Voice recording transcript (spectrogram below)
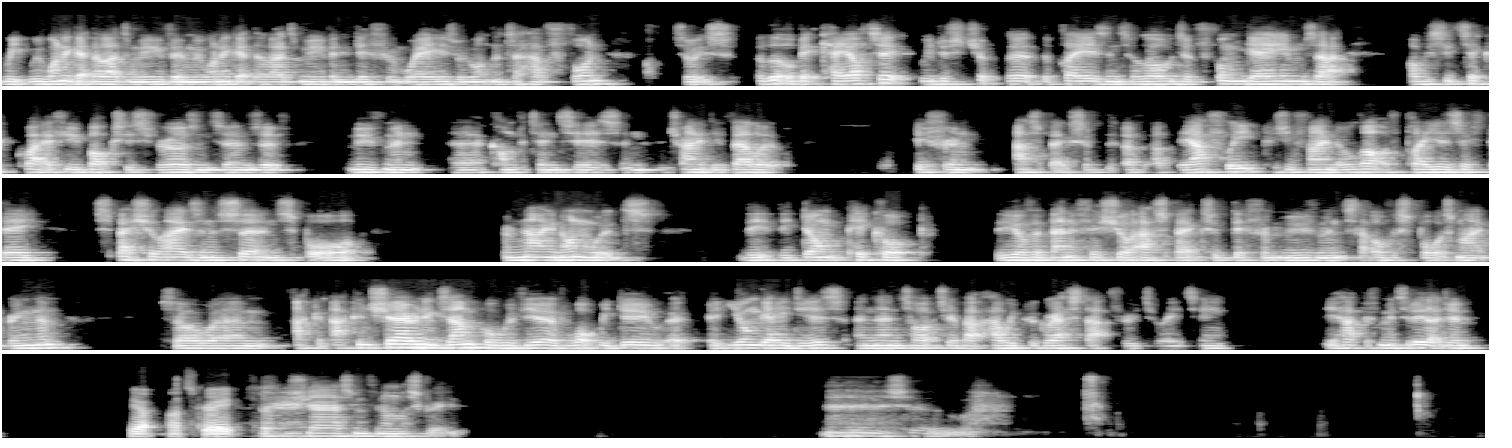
we, we want to get the lads moving. We want to get the lads moving in different ways. We want them to have fun. So it's a little bit chaotic. We just chuck the, the players into loads of fun games that obviously tick quite a few boxes for us in terms of movement uh, competencies and, and, trying to develop different aspects of the, of, of the athlete because you find a lot of players if they specialize in a certain sport from nine onwards, they, they don't pick up the other beneficial aspects of different movements that other sports might bring them. So um, I, can, I can share an example with you of what we do at, at, young ages and then talk to you about how we progress that through to 18. Are you happy for me to do that, Jim? Yep, that's great. So share something on my screen. Uh, so,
